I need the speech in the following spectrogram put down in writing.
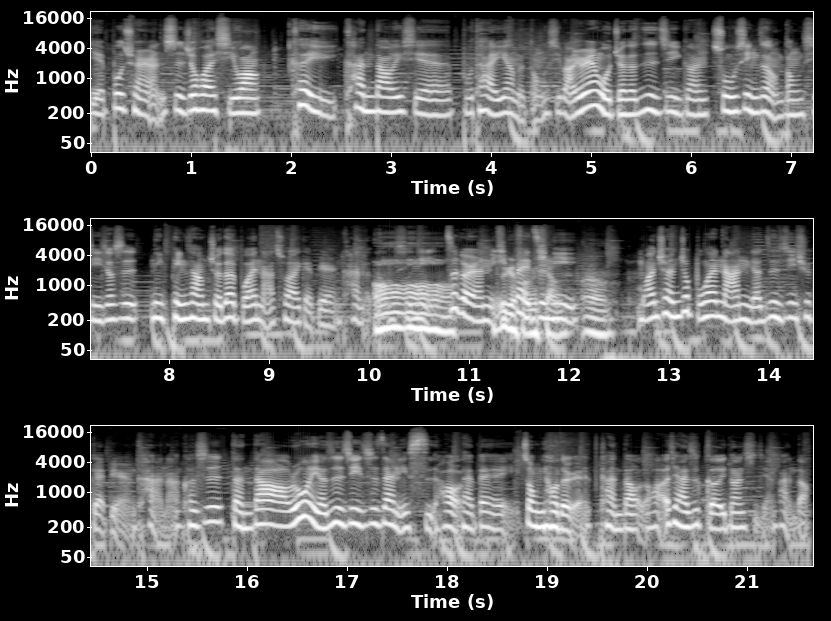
也不全然是，就会希望可以看到一些不太一样的东西吧。因为我觉得日记跟书信这种东西，就是你平常绝对不会拿出来给别人看的东西。哦你这个人，你一辈子你嗯，完全就不会拿你的日记去给别人看啊。可是等到如果你的日记是在你死后才被重要的人看到的话，而且还是隔一段时间看到，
